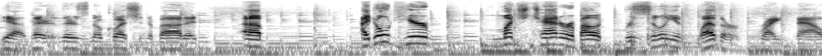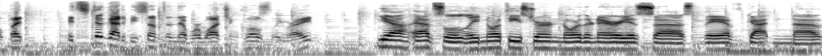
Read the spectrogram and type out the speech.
Yeah, there, there's no question about it. Uh, I don't hear much chatter about Brazilian weather right now, but it's still got to be something that we're watching closely, right? Yeah, absolutely. Northeastern, northern areas, uh, they have gotten uh,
